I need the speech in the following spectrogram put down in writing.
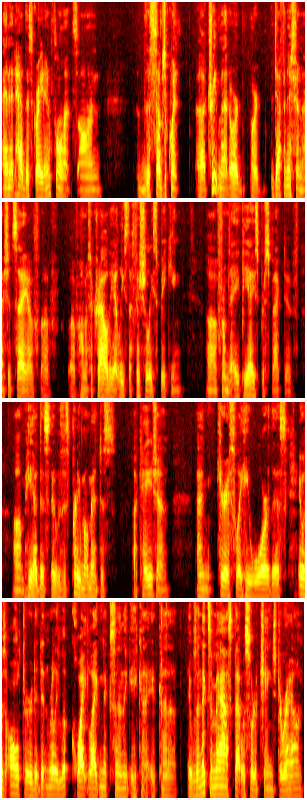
And it had this great influence on the subsequent uh, treatment or or definition, I should say, of, of, of homosexuality, at least officially speaking, uh, from the APA's perspective um, he had this, it was this pretty momentous occasion. And curiously, he wore this. It was altered. It didn't really look quite like Nixon. He kind it kind of, it was a Nixon mask that was sort of changed around.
